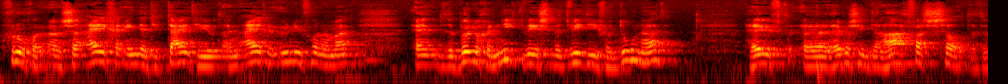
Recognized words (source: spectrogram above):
vroeger een zijn eigen identiteit hield, een eigen uniform had. En de burger niet wist met wie die van doen had, heeft, hebben ze in Den Haag vastgesteld dat er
